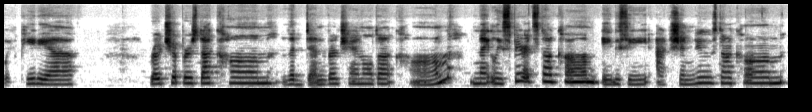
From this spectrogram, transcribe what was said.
Wikipedia, roadtrippers.com, thedenverchannel.com, nightlyspirits.com, abcactionnews.com,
